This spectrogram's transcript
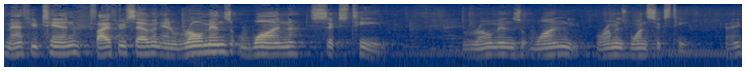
Matthew 10, 5 through 7, and Romans 1, 16. Romans 1, Romans 1, 16. Okay?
